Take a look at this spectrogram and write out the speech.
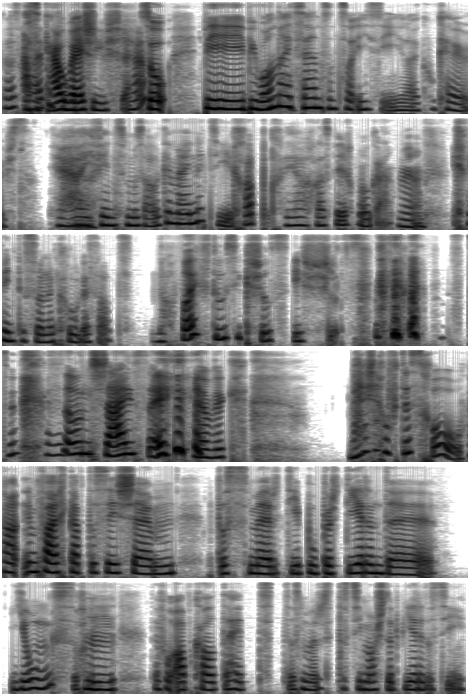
Das Also, vortäuschen, hä? So, bei, bei One-Night-Stands und so easy. Like, who cares? Ja, ich finde, es muss allgemein nicht sein. Ich, hab, ja, kann es vielleicht mal geben. Ja. Ich finde das so einen coolen Satz. Nach 5000 Schuss ist Schluss. Das tut so ein Scheiß, ey. ja, wirklich. Wer ist eigentlich auf das gekommen? Ja, Im Fall, ich glaube, das ist, ähm, dass man die pubertierenden Jungs so ein Mhm. davon abgehalten hat, dass, man, dass sie masturbieren, dass, sie,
